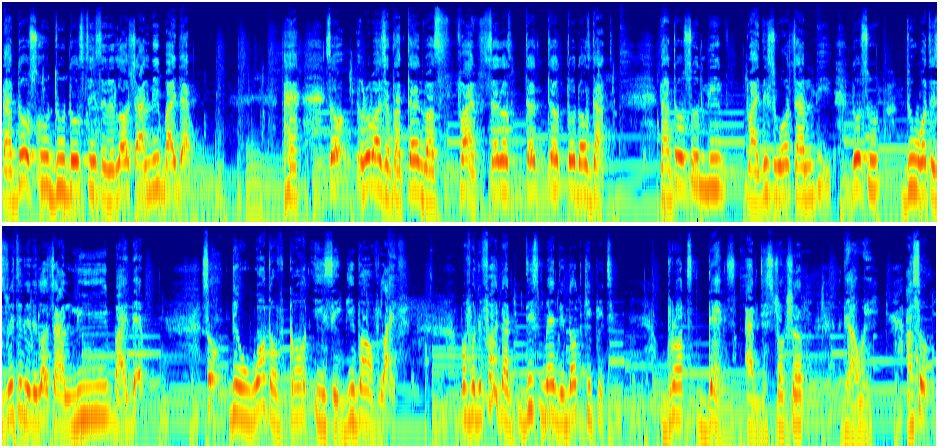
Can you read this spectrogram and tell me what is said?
that those who do those things in the law shall live by them. so Romans chapter 10, verse 5 said us, told us that that those who live by this word shall live. Those who do what is written in the law shall live by them. So the word of God is a giver of life. But for the fact that these men did not keep it, brought death and destruction their way. And so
